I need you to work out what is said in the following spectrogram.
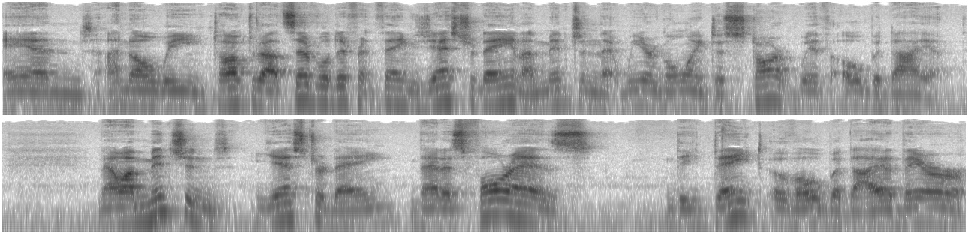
And I know we talked about several different things yesterday, and I mentioned that we are going to start with Obadiah. Now, I mentioned yesterday that as far as the date of Obadiah, there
